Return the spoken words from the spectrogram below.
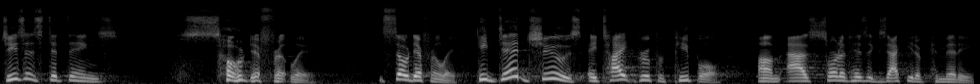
Jesus did things so differently. So differently. He did choose a tight group of people um, as sort of his executive committee,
